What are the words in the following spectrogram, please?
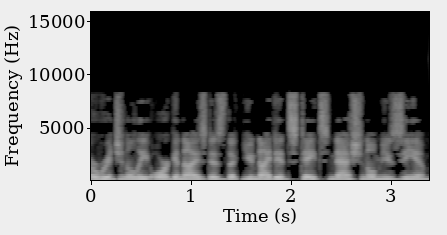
Originally organized as the United States National Museum,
